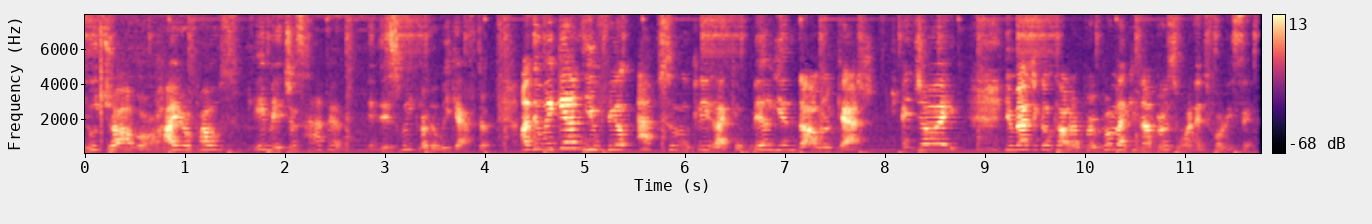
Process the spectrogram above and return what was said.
new job or higher post, it may just happen in this week or the week after. On the weekend, you feel absolutely like a million dollar cash. Enjoy! Your magical color purple, lucky numbers 1 and 46.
